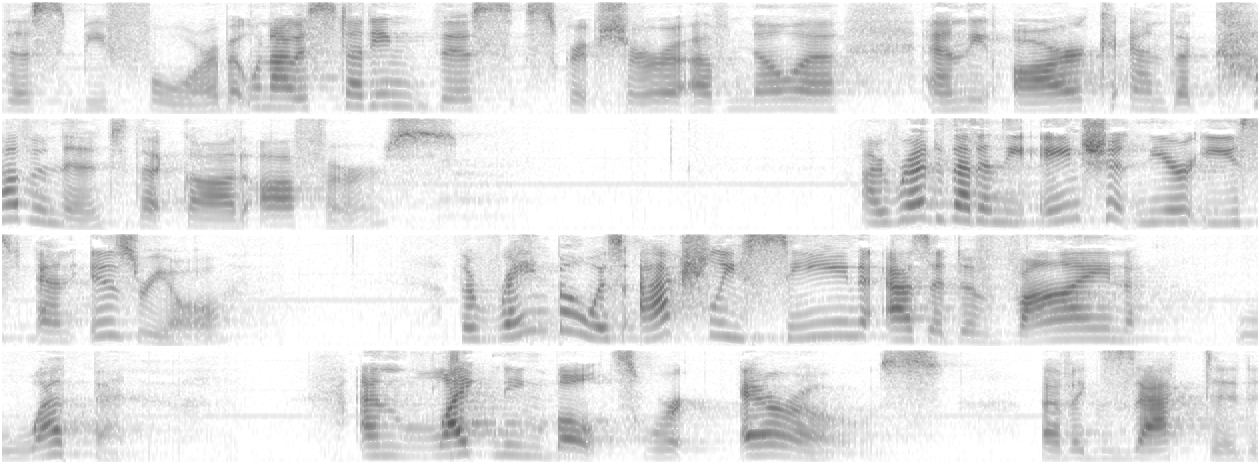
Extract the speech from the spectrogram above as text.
this before. But when I was studying this scripture of Noah and the ark and the covenant that God offers, I read that in the ancient Near East and Israel, the rainbow is actually seen as a divine weapon, and lightning bolts were arrows of exacted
